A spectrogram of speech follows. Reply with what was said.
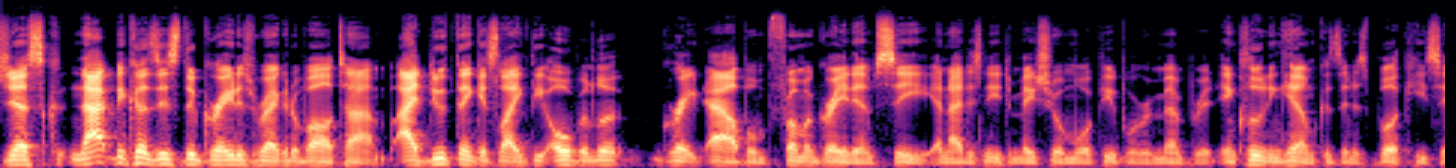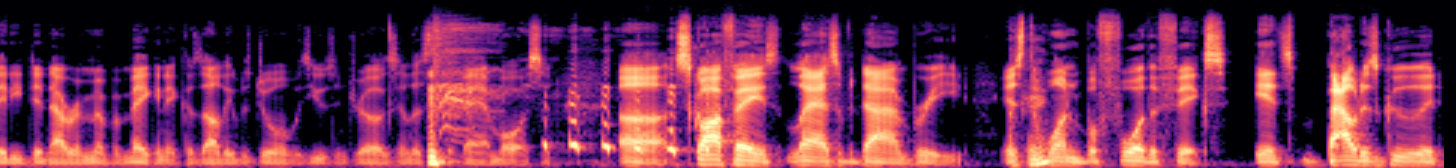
Just not because it's the greatest record of all time. I do think it's like the overlooked great album from a great MC, and I just need to make sure more people remember it, including him, because in his book he said he did not remember making it because all he was doing was using drugs and listening to Van Morrison. Uh, Scarface, Last of a Dying Breed. It's the one before the fix. It's about as good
